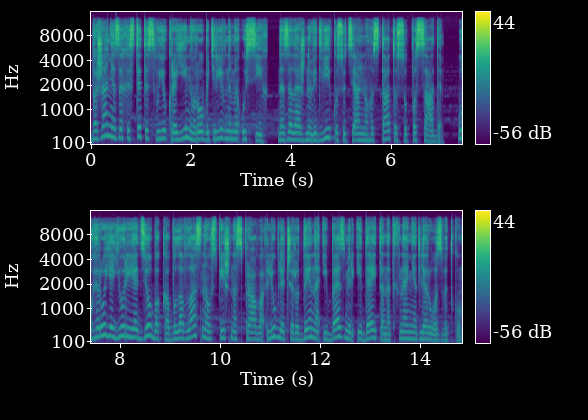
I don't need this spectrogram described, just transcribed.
Бажання захистити свою країну робить рівними усіх, незалежно від віку, соціального статусу, посади. У героя Юрія Дзьобака була власна успішна справа, любляча родина і безмір ідей та натхнення для розвитку.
